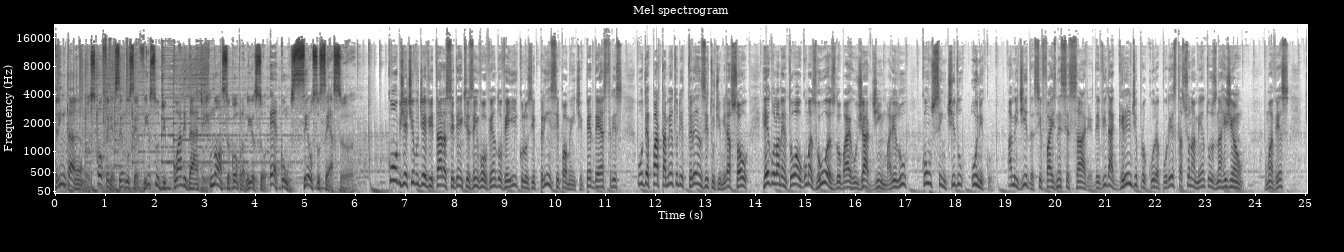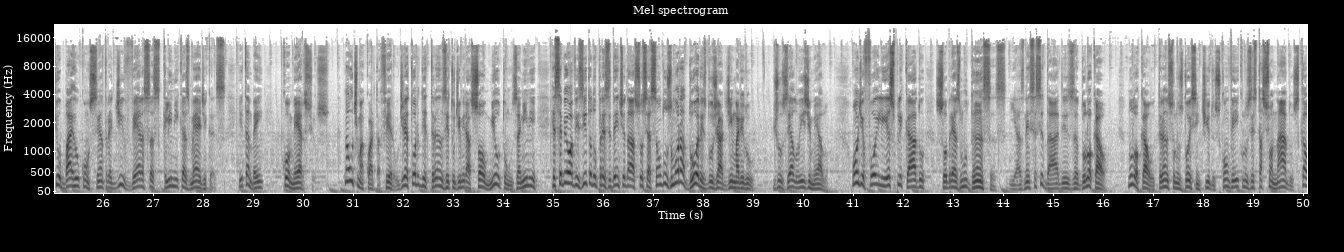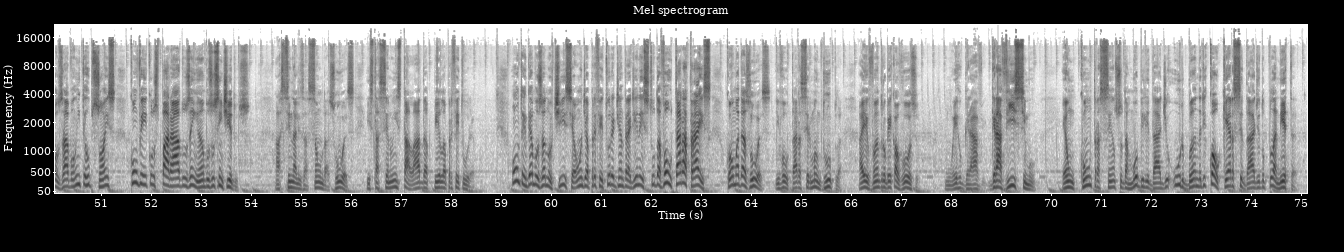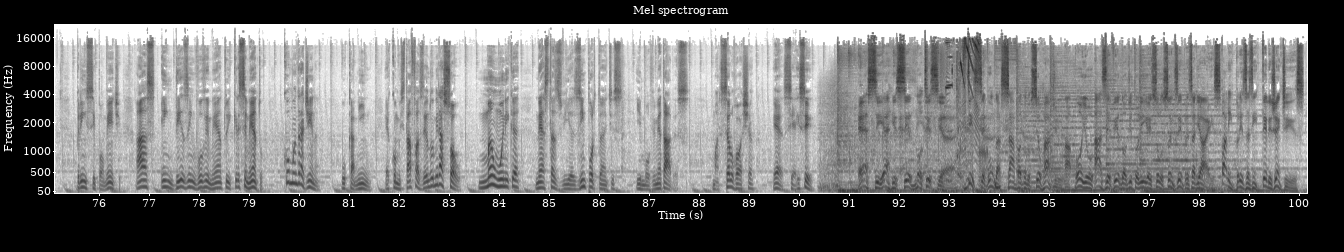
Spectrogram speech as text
30 anos, oferecendo serviço de qualidade. Nosso compromisso é com seu sucesso. Com o objetivo de evitar acidentes envolvendo veículos e principalmente pedestres, o Departamento de Trânsito de Mirassol regulamentou algumas ruas do bairro Jardim Marilu com sentido único. A medida se faz necessária devido à grande procura por estacionamentos na região, uma vez que o bairro concentra diversas clínicas médicas e também comércios. Na última quarta-feira, o diretor de trânsito de Mirassol, Milton Zanini, recebeu a visita do presidente da Associação dos Moradores do Jardim Marilu, José Luiz de Melo, onde foi-lhe explicado sobre as mudanças e as necessidades do local. No local, o trânsito nos dois sentidos, com veículos estacionados, causavam interrupções com veículos parados em ambos os sentidos. A sinalização das ruas está sendo instalada pela Prefeitura. Ontem demos a notícia onde a Prefeitura de Andradina estuda voltar atrás com uma das ruas e voltar a ser mão dupla, a Evandro B. Calvoso. Um erro grave, gravíssimo. É um contrassenso da mobilidade urbana de qualquer cidade do planeta, principalmente as em desenvolvimento e crescimento, como Andradina. O caminho é como está fazendo o Mirassol, mão única nestas vias importantes e movimentadas. Marcelo Rocha, SRC. SRC Notícia. De segunda a sábado no seu rádio. Apoio Azevedo Auditoria e Soluções Empresariais para empresas inteligentes.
